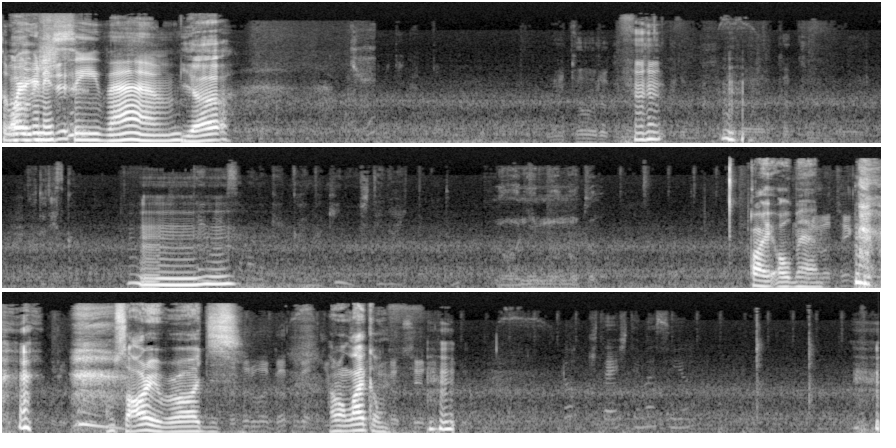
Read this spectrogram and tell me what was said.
dude. we're oh, gonna see them. Yeah. mm-hmm. Quiet old man. I'm sorry, bro. I just I don't like him.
